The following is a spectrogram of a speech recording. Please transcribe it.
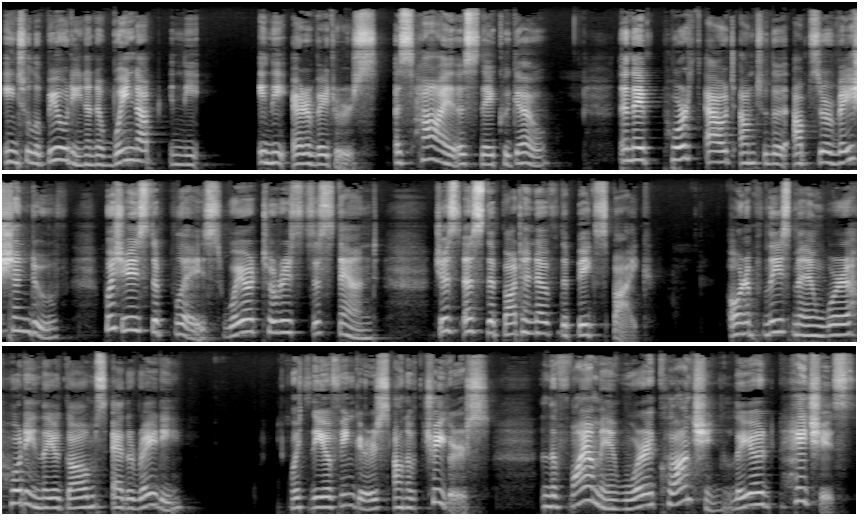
into the building and went up in the in the elevators as high as they could go. Then they poured out onto the observation roof which is the place where tourists stand, just as the bottom of the big spike. All the policemen were holding their guns at the ready. with their fingers on the triggers, and the firemen were clenching their hatchets.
